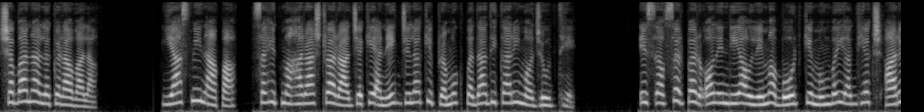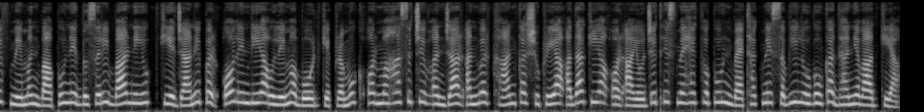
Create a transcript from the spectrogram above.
शबाना लकड़ावाला यास्मीन आपा, सहित महाराष्ट्र राज्य के अनेक जिला के प्रमुख पदाधिकारी मौजूद थे। इस अवसर पर ऑल इंडिया उलेमा बोर्ड के मुंबई अध्यक्ष आरिफ मेमन बापू ने दूसरी बार नियुक्त किए जाने पर ऑल इंडिया उलेमा बोर्ड के प्रमुख और महासचिव अंजार अनवर खान का शुक्रिया अदा किया और आयोजित इस महत्वपूर्ण बैठक में सभी लोगों का धन्यवाद किया।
